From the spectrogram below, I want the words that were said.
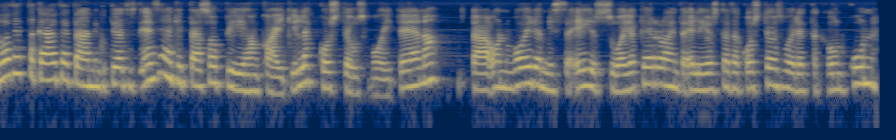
Tuotetta käytetään niin tietysti ensinnäkin tämä sopii ihan kaikille kosteusvoiteena. Tämä on voide, missä ei ole suojakerrointa, eli jos tätä kosteusvoidetta kun, kun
